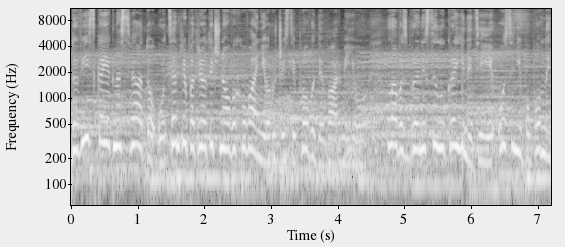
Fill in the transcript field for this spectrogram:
До війська як на свято у центрі патріотичного виховання урочисті проводи в армію. Лави збройних сил України цієї осені поповнить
